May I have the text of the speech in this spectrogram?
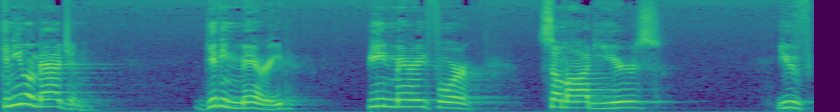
Can you imagine getting married, being married for some odd years. You've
